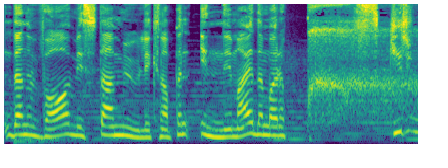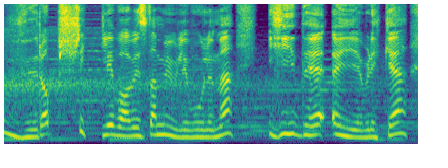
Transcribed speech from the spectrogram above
den hva hvis det er mulig-knappen inni meg, den bare skrur opp skikkelig hva hvis det er mulig-volumet i det øyeblikket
